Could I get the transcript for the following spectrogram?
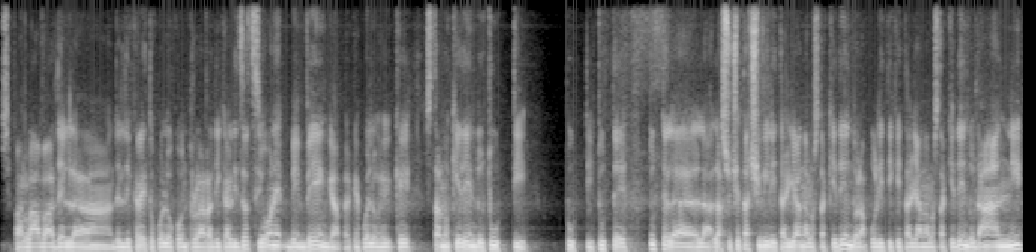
si parlava del, del, decreto, quello contro la radicalizzazione, ben venga, perché quello che, che stanno chiedendo tutti tutti, tutte, tutte la, la, la, società civile italiana lo sta chiedendo, la politica italiana lo sta chiedendo da anni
